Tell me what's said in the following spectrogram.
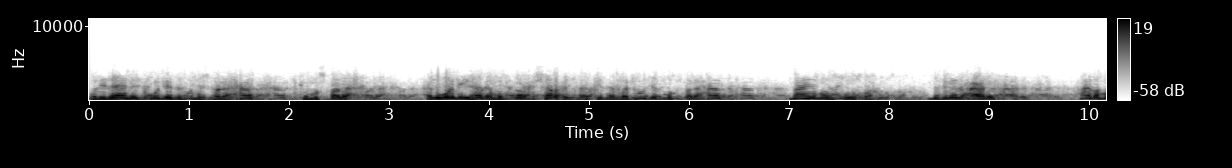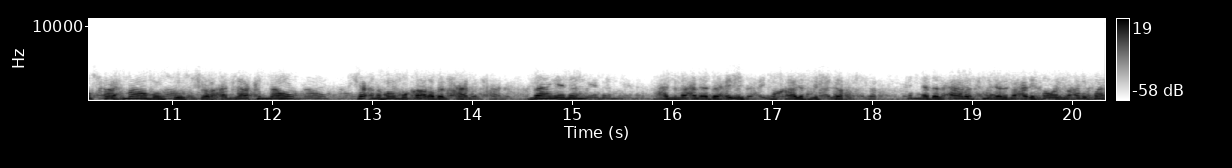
ولذلك وجدت مصطلحات كمصطلح الولي هذا مصطلح شرعي لكن لما توجد مصطلحات ما هي منصوصة مثل العارف. هذا مصطلح ما هو منصوص شرعا لكنه شأنه مقارب الحال. ما ينم عن معنى بعيد مخالف للشرع. إنما العارف من المعرفة والمعرفة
